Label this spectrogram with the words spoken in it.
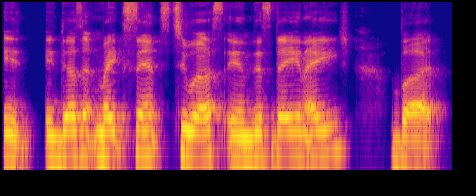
it it doesn't make sense to us in this day and age, but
